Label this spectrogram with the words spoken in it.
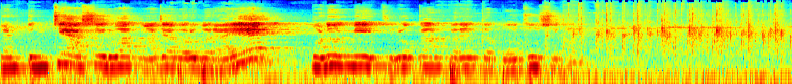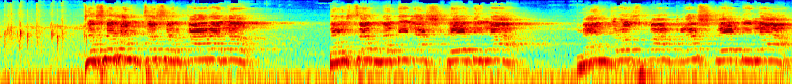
पण तुमचे आशीर्वाद माझ्या बरोबर आहे म्हणून मी लोकांपर्यंत पोहोचू शकेन. जसं यांचं सरकार आलं तैसर नदीला स्टे दिला मॅनग्रोव्ह पार्कला स्टे दिला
